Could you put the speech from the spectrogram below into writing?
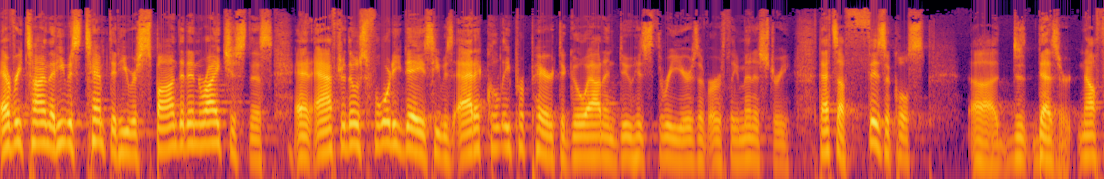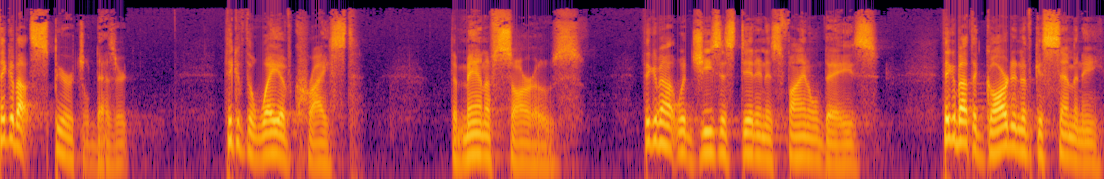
Every time that he was tempted, he responded in righteousness. And after those 40 days, he was adequately prepared to go out and do his three years of earthly ministry. That's a physical uh, d- desert. Now, think about spiritual desert. Think of the way of Christ the man of sorrows. Think about what Jesus did in his final days. Think about the Garden of Gethsemane.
